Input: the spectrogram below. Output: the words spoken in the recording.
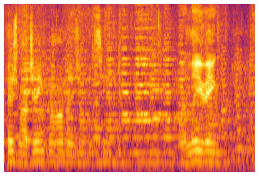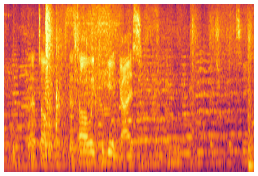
Here's my drink, Mom, as you can see. We're leaving. That's all. That's all we can get, guys. You can.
